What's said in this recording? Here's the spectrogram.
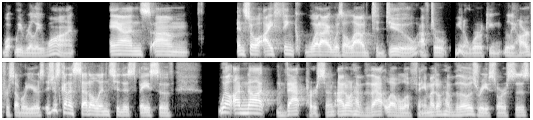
what we really want. And um, and so I think what I was allowed to do after you know working really hard for several years is just kind of settle into this space of well, I'm not that person. I don't have that level of fame. I don't have those resources,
